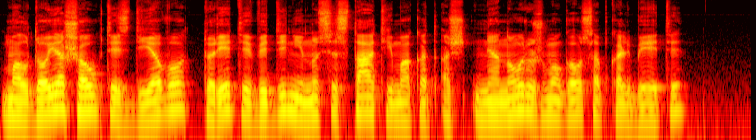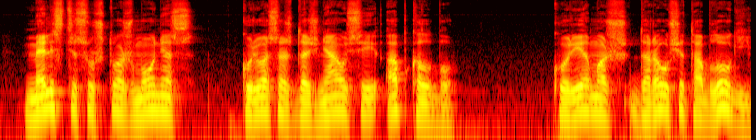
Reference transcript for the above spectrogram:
Maldoje šauktis Dievo, turėti vidinį nusistatymą, kad aš nenoriu žmogaus apkalbėti, melstis už tuos žmonės, kuriuos aš dažniausiai apkalbu, kuriem aš darau šitą blogį,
